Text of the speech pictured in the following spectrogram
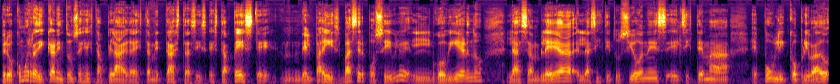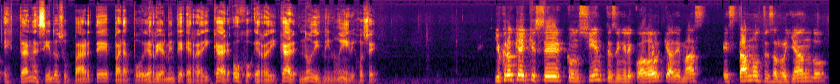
Pero ¿cómo erradicar entonces esta plaga, esta metástasis, esta peste del país? ¿Va a ser posible? ¿El gobierno, la asamblea, las instituciones, el sistema eh, público, privado, están haciendo su parte para poder realmente erradicar? Ojo, erradicar, no disminuir, José. Yo creo que hay que ser conscientes en el Ecuador que además estamos desarrollando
